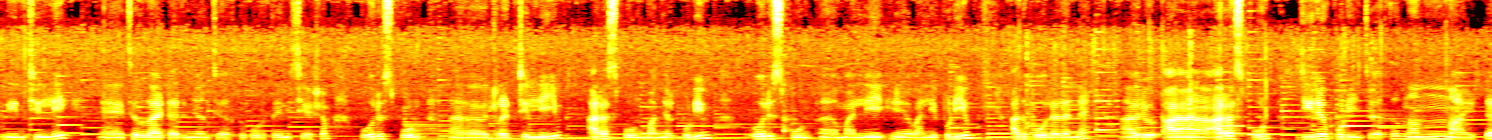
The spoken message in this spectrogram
ഗ്രീൻ ചില്ലി ചെറുതായിട്ട് അരിഞ്ഞതും ചേർത്ത് കൊടുത്തതിന് ശേഷം ഒരു സ്പൂൺ റെഡ് ചില്ലിയും അര സ്പൂൺ മഞ്ഞൾപ്പൊടിയും ഒരു സ്പൂൺ മല്ലി മല്ലിപ്പൊടിയും അതുപോലെ തന്നെ ഒരു അര സ്പൂൺ ജീരകപ്പൊടിയും ചേർത്ത് നന്നായിട്ട്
